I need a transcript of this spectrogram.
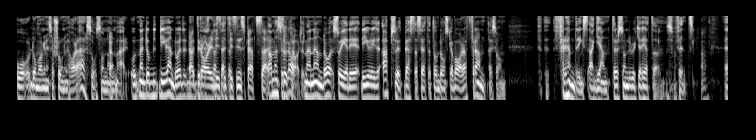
Och de organisationer vi har är så som de är. Men då, det är ju ändå det Jag drar det lite sättet. till sin spets här. Ja, men såklart. Men ändå så är det, det är ju det absolut bästa sättet om de ska vara fram, liksom, förändringsagenter som det brukar heta så fint. Eh,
